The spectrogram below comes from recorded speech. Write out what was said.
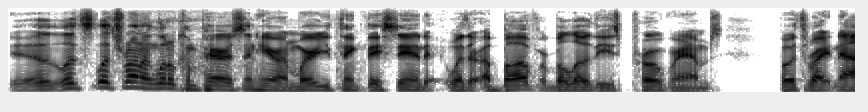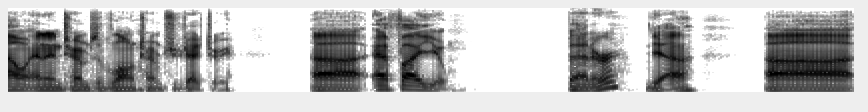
yeah, let's let's run a little comparison here on where you think they stand, whether above or below these programs, both right now and in terms of long term trajectory. Uh, FIU, better, yeah. Uh,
